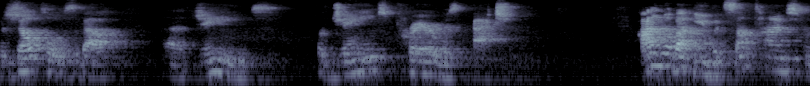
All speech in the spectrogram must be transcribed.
Michelle told us about uh, James. For James, prayer was action. I don't know about you, but sometimes for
